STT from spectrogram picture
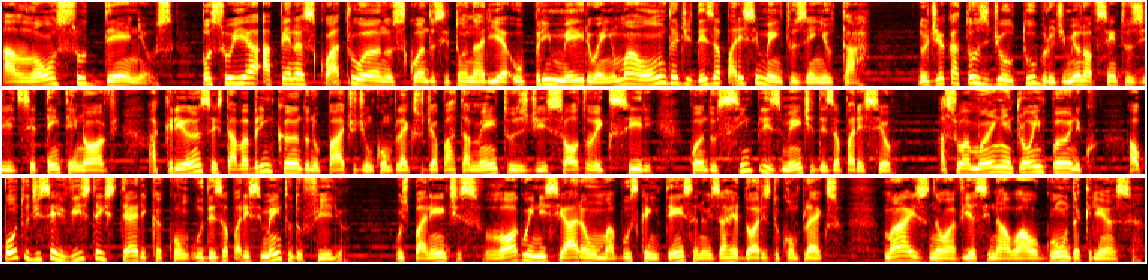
Alonso Daniels possuía apenas quatro anos quando se tornaria o primeiro em uma onda de desaparecimentos em Utah. No dia 14 de outubro de 1979, a criança estava brincando no pátio de um complexo de apartamentos de Salt Lake City quando simplesmente desapareceu. A sua mãe entrou em pânico, ao ponto de ser vista histérica com o desaparecimento do filho. Os parentes logo iniciaram uma busca intensa nos arredores do complexo, mas não havia sinal algum da criança.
